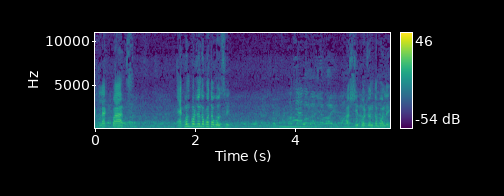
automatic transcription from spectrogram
এক লাখ পাঁচ। এখন পর্যন্ত কত বলছে। আশি পর্যন্ত বলে।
